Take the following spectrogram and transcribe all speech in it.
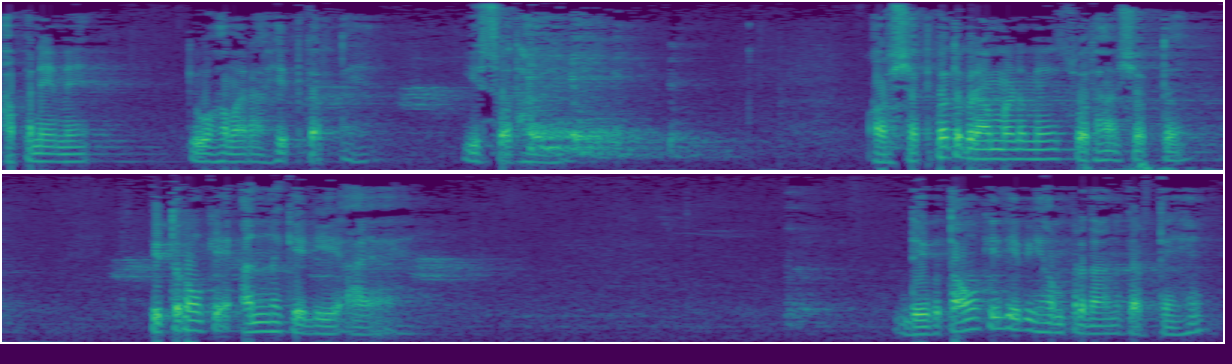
अपने में, कि वो हमारा हित करते हैं। ये स्वधा है। और शतपथ ब्राह्मण में स्वधा शब्द पितरों के अन्न के लिए आया है। देवताओं के लिए भी हम प्रदान करते हैं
